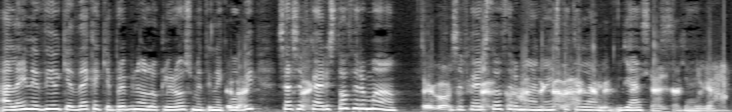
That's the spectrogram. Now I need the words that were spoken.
αλλά είναι 2 και 10 και πρέπει να ολοκληρώσουμε την εκπομπή. Εντάξει, Σας εντάξει. ευχαριστώ θερμά. Εγώ Σας σας ευχαριστώ ευχαριστώ. θερμά. Να Να είστε είστε καλά. καλά. Καλή Γεια συνέχεια. σας. Γεια.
